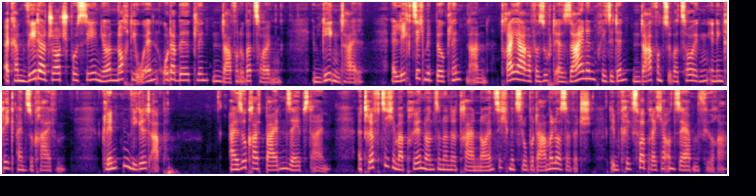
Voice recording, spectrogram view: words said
Er kann weder George Bush Senior noch die UN oder Bill Clinton davon überzeugen. Im Gegenteil, er legt sich mit Bill Clinton an. Drei Jahre versucht er, seinen Präsidenten davon zu überzeugen, in den Krieg einzugreifen. Clinton wiegelt ab. Also greift Biden selbst ein. Er trifft sich im April 1993 mit Slobodan Milosevic, dem Kriegsverbrecher und Serbenführer.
